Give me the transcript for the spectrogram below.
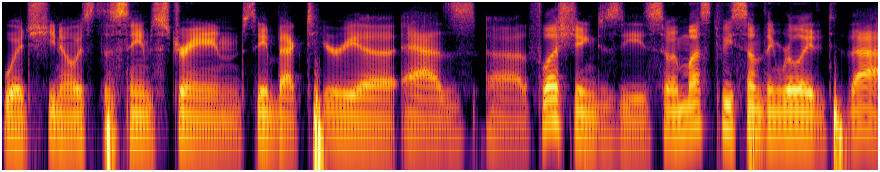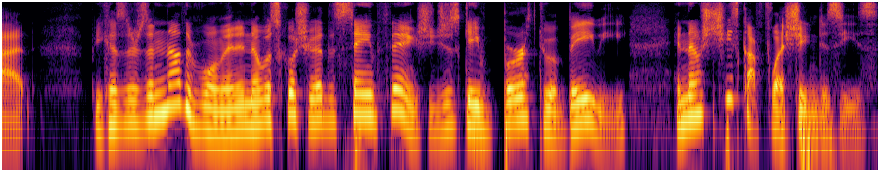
which you know it's the same strain, same bacteria as uh, the flesh eating disease. So it must be something related to that. Because there's another woman in Nova Scotia who had the same thing. She just gave birth to a baby, and now she's got flesh eating disease.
